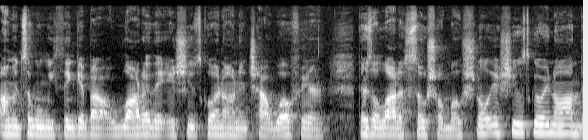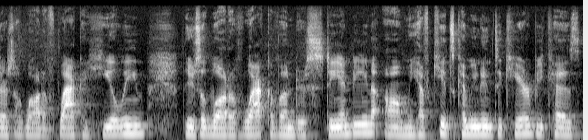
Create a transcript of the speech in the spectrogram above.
Um, and so when we think about a lot of the issues going on in child welfare, there's a lot of social emotional issues going on. There's a lot of lack of healing. There's a lot of lack of understanding. Um, we have kids coming into care because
